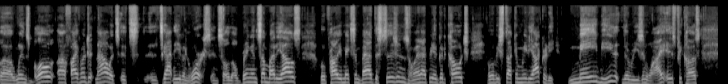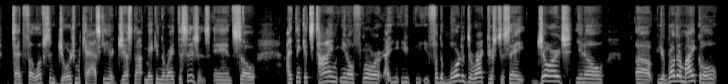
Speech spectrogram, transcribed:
uh, wins below uh, 500 now it's it's it's gotten even worse. And so they'll bring in somebody else who'll probably make some bad decisions or might not be a good coach and we'll be stuck in mediocrity. Maybe the reason why is because ted phillips and george mccaskey are just not making the right decisions. And so I think it's time, you know, for uh, you, you, for the board of directors to say, George, you know, uh, your brother Michael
